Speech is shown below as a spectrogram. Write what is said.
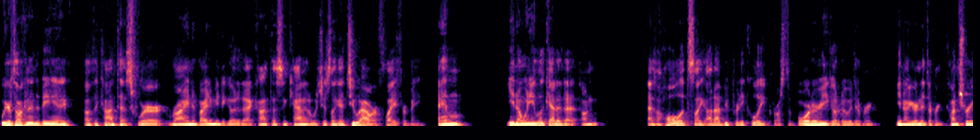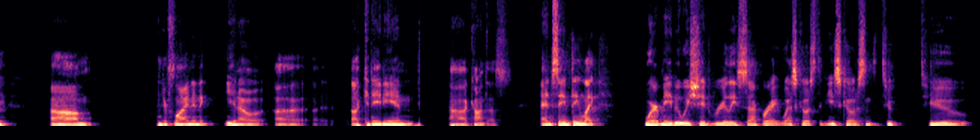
we were talking at the beginning of the contest where Ryan invited me to go to that contest in Canada, which is like a two-hour flight for me, and you know when you look at it at, on as a whole, it's like oh that'd be pretty cool. You cross the border, you go to a different you know you're in a different country um and you're flying in a you know uh, a canadian uh contest and same thing like where maybe we should really separate west coast and east coast into two two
